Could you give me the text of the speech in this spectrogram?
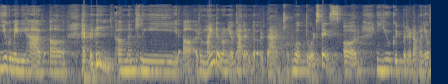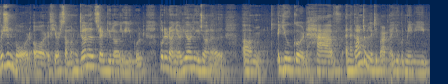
you could maybe have a, a monthly uh, reminder on your calendar that work towards this or you could put it up on your vision board or if you're someone who journals regularly you could put it on your yearly journal. Um, you could have an accountability partner. You could maybe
